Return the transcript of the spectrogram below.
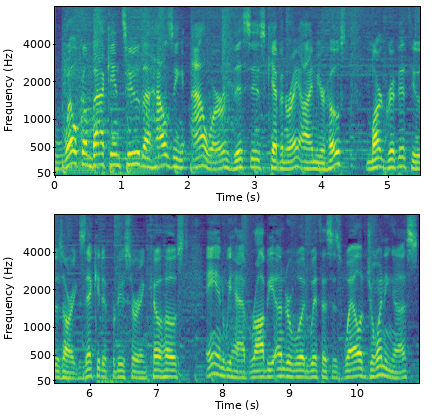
Welcome back into the Housing Hour. This is Kevin Ray. I'm your host, Mark Griffith, who is our executive producer and co host. And we have Robbie Underwood with us as well, joining us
